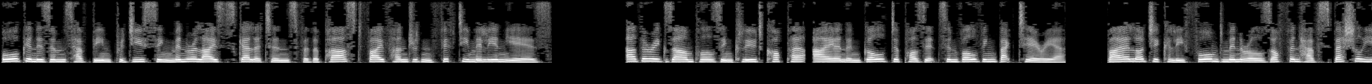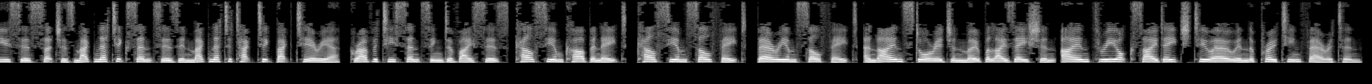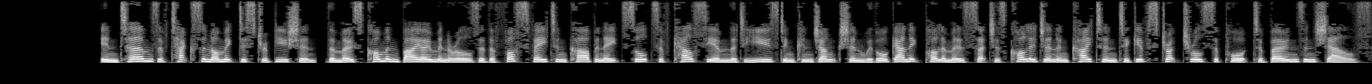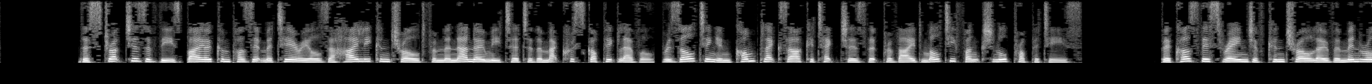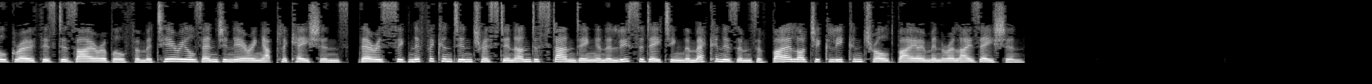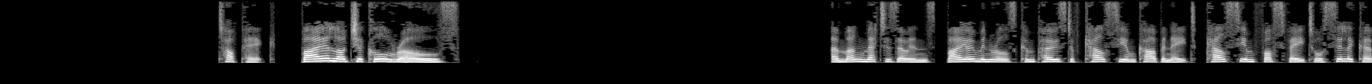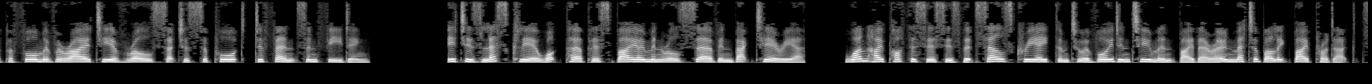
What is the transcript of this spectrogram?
Organisms have been producing mineralized skeletons for the past 550 million years. Other examples include copper, iron and gold deposits involving bacteria. Biologically formed minerals often have special uses such as magnetic sensors in magnetotactic bacteria, gravity sensing devices calcium carbonate, calcium sulfate, barium sulfate and iron storage and mobilization iron 3 oxide H2O in the protein ferritin. In terms of taxonomic distribution, the most common biominerals are the phosphate and carbonate salts of calcium that are used in conjunction with organic polymers such as collagen and chitin to give structural support to bones and shells. The structures of these biocomposite materials are highly controlled from the nanometer to the macroscopic level, resulting in complex architectures that provide multifunctional properties. Because this range of control over mineral growth is desirable for materials engineering applications, there is significant interest in understanding and elucidating the mechanisms of biologically controlled biomineralization. Topic: Biological roles Among metazoans, biominerals composed of calcium carbonate, calcium phosphate or silica perform a variety of roles such as support, defense and feeding. It is less clear what purpose biominerals serve in bacteria. One hypothesis is that cells create them to avoid entombment by their own metabolic byproducts.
